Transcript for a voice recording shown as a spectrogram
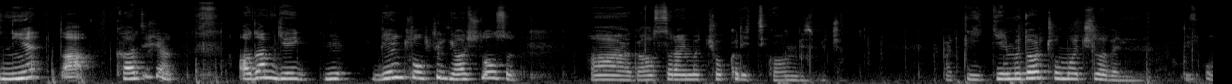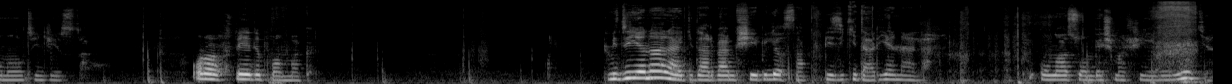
niye? Daha kardeşim adam ge- ge- genç olsun yaşlı olsun. Aa Galatasaray maçı çok kritik oğlum bizim için. Bak ilk 24 o maçla belli. Biz 16. yüzyılda. Orası 7 puan bak. Bizi yenerler gider ben bir şey biliyorsam. Bizi gider yenerler. Onlar son 5 maçı yeniliyor ki.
